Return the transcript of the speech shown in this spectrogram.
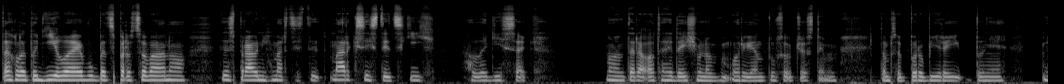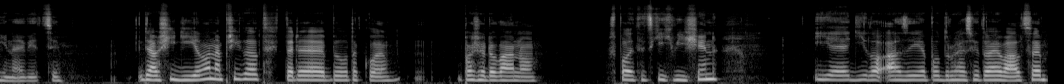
tohleto dílo je vůbec zpracováno ze správných marxistických hledisek. Mluvím teda o tehdejším Novém Orientu současným, tam se probírají úplně jiné věci. Další dílo například, které bylo takhle požadováno z politických výšin, je dílo Asie po druhé světové válce,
